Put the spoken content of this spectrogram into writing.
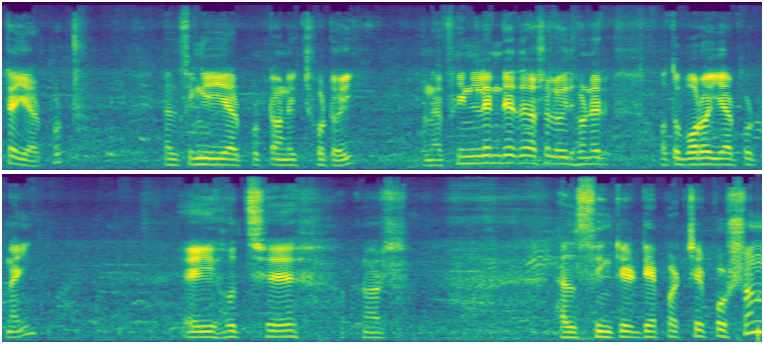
একটা এয়ারপোর্ট হেলসিঙ্গি এয়ারপোর্টটা অনেক ছোটোই। মানে ফিনল্যান্ডে আসলে ওই ধরনের অত বড় এয়ারপোর্ট নাই। এই হচ্ছে আপনার হেলসিঙ্কির ডেপার্চার পোর্শন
